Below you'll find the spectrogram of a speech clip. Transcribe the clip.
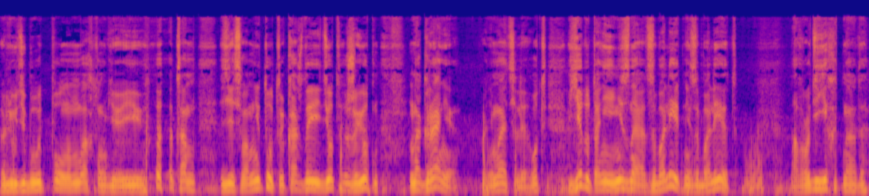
люди будут в полном ахтунге. И там здесь вам не тут. И каждый идет, живет на грани. Понимаете ли? Вот едут они и не знают, заболеют, не заболеют. А вроде ехать надо.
